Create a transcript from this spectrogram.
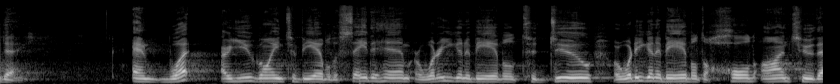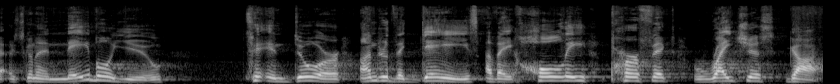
day. And what are you going to be able to say to him, or what are you going to be able to do, or what are you going to be able to hold on to that is going to enable you to endure under the gaze of a holy, perfect, righteous God?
